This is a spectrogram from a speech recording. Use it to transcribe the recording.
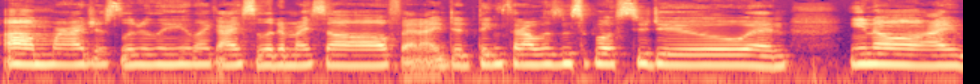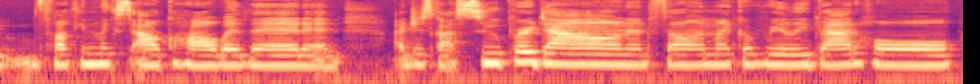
um, where I just literally like isolated myself and I did things that I wasn't supposed to do. And, you know, I fucking mixed alcohol with it and I just got super down and fell in like a really bad hole.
